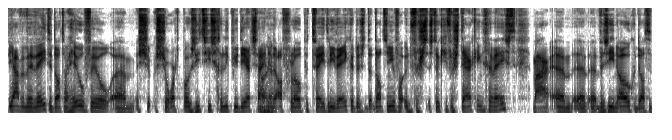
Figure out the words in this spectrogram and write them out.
ja, we weten dat er heel veel um, short posities geliquideerd zijn oh, in de afgelopen twee, drie weken. Dus dat is in ieder geval een stukje versterking geweest. Maar um, uh, we zien ook dat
